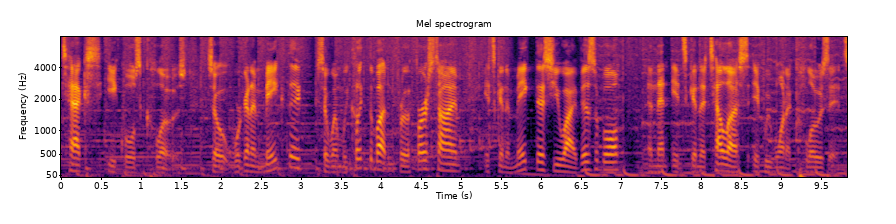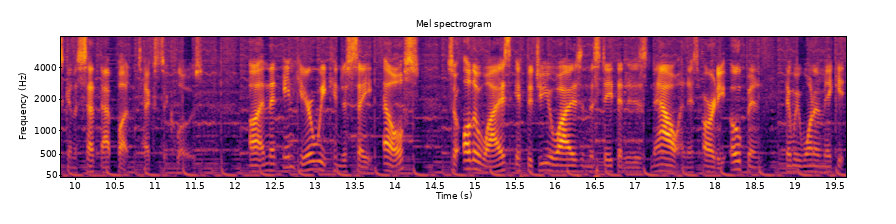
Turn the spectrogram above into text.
text equals close. So we're to make the, so when we click the button for the first time, it's to make this UI visible, and then it's to tell us if we want to close it. It's to set that button text to close. Uh, and then in here, we can just say else. So otherwise, if the GUI is in the state that it is now and it's already open, then we want to make it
